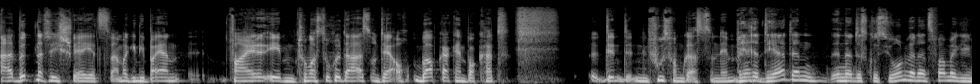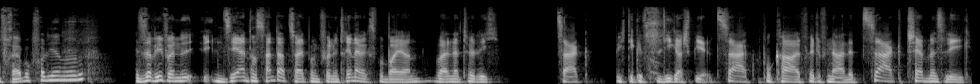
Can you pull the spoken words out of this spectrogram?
äh, wird natürlich schwer jetzt zweimal gegen die Bayern, äh, weil eben Thomas Tuchel da ist und der auch überhaupt gar keinen Bock hat, den, den, den Fuß vom Gas zu nehmen. Wäre der denn in der Diskussion, wenn er zweimal gegen Freiburg verlieren würde? Es ist auf jeden Fall ein, ein sehr interessanter Zeitpunkt für einen Trainerwechsel bei Bayern, weil natürlich, zack, wichtiges Ligaspiel, zack, Pokal, Viertelfinale, zack, Champions League.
